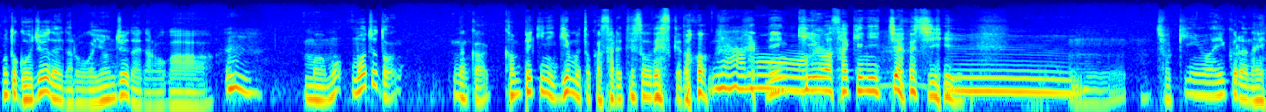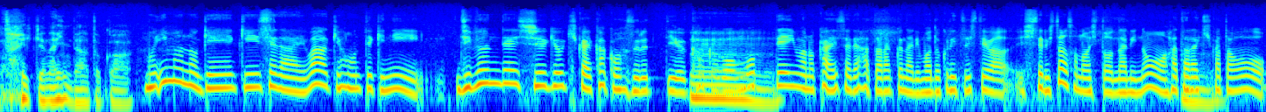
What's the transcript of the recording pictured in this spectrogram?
本当50代だろうが40代だろうが、うん。まあ、ももうちょっとなんか完璧に義務とかされてそうですけど年金は先に行っちゃうし、ううん。ん貯金はいくらないといけないんだとか。もう今の現役世代は基本的に自分で就業機会確保するっていう覚悟を持って今の会社で働くなり、まあ、独立してはしてる人はその人なりの働き方を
